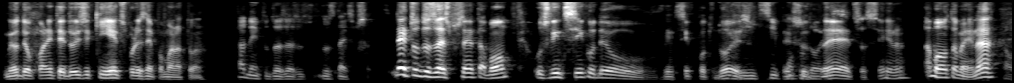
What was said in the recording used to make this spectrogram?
O meu deu 42 e 500, por exemplo, a maratona. Tá dentro dos, dos 10%. Dentro dos 10%, tá bom. Os 25 deu 25.2, 25.2, assim, né? Tá bom também, né? Tá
